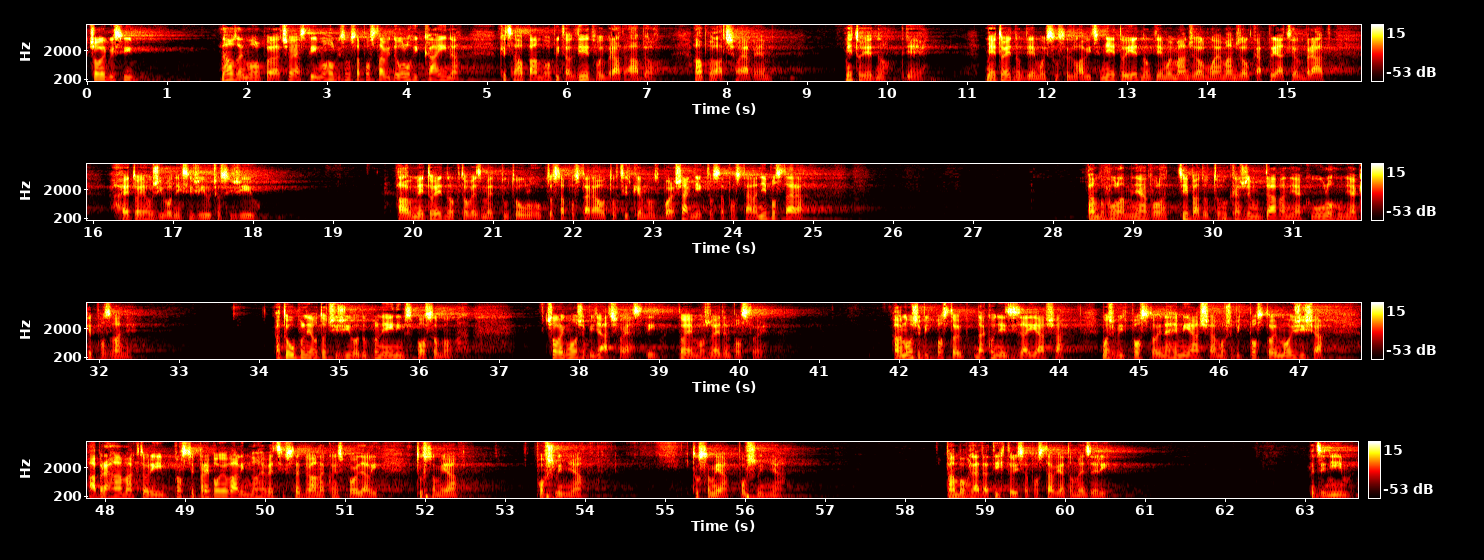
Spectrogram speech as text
Človek by si naozaj mohol povedať, čo ja s tým, mohol by som sa postaviť do úlohy Kaina, keď sa ho pán Boh pýtal, kde je tvoj brat Abel? A on povedal, čo ja viem, mne je to jedno, kde je. Mne je to jedno, kde je môj sused v lavici. Mne je to jedno, kde je môj manžel, moja manželka, priateľ, brat. A je to jeho život, nech si žijú, čo si žijú. Ale mne je to jedno, kto vezme túto úlohu, kto sa postará o to v cirkevnom zbore. Však niekto sa postará, nepostará. Pán Boh volá mňa, volá teba do toho. Každému dáva nejakú úlohu, nejaké pozvanie. A to úplne otočí život úplne iným spôsobom. Človek môže byť, a čo ja s tým? To je možno jeden postoj. Ale môže byť postoj nakoniec Izaiáša, môže byť postoj Nehemiáša, môže byť postoj Mojžiša, Abraháma, ktorí proste prebojovali mnohé veci v sebe, ale nakoniec povedali, tu som ja, pošli mňa. Tu som ja, pošli mňa. Pán Boh hľada tých, ktorí sa postavia do medzery. Medzi ním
